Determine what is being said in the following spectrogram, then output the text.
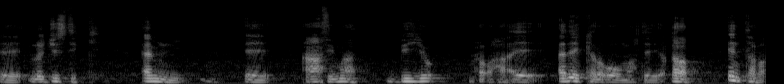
eh, logistic amni eh, caafimaad biyo muxuu ahaa eh, adeeg kale oo maartay qalab. Intaba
